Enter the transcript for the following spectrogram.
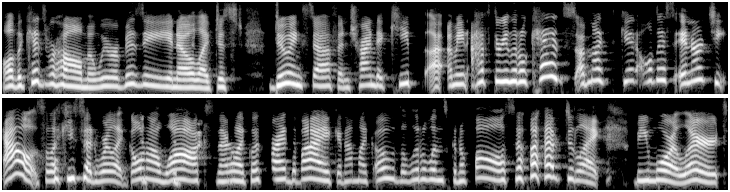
all the kids were home and we were busy, you know, like just doing stuff and trying to keep. I mean, I have three little kids. I'm like, get all this energy out. So, like you said, we're like going on walks, and they're like, let's ride the bike, and I'm like, oh, the little one's gonna fall, so I have to like be more alert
